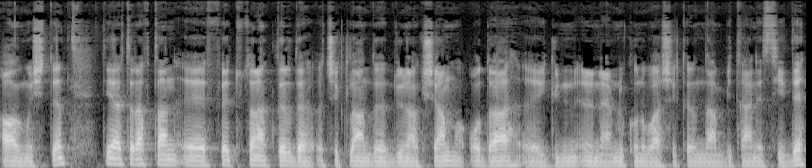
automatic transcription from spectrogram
almıştı. Diğer taraftan e, FED tutanakları da açıklandı dün akşam. O da e, günün en önemli konu başlıklarından bir tanesiydi.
